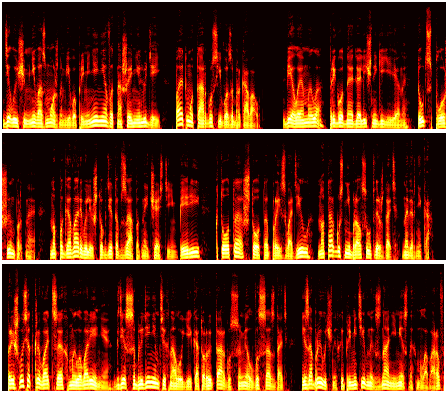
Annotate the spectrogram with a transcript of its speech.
делающим невозможным его применение в отношении людей, поэтому Таргус его забраковал. Белое мыло, пригодное для личной гигиены, тут сплошь импортное, но поговаривали, что где-то в западной части империи кто-то что-то производил, но Таргус не брался утверждать наверняка. Пришлось открывать цех мыловарения, где с соблюдением технологии, которую Таргус сумел воссоздать, из обрывочных и примитивных знаний местных мыловаров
